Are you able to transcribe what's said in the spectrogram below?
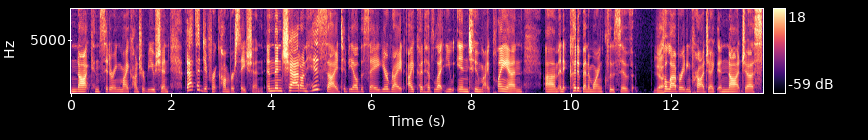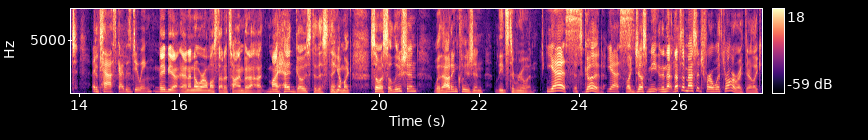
not considering my contribution. That's a different conversation. And then Chad on his side to be able to say, "You're right. I could have let you into my plan, um, and it could have been a more inclusive." Yeah. Collaborating project and not just a task I was doing. maybe, and I know we're almost out of time, but I, my head goes to this thing. I'm like, so a solution without inclusion leads to ruin. Yes. It's good. Yes. Like just me, and that, that's a message for a withdrawer right there. Like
